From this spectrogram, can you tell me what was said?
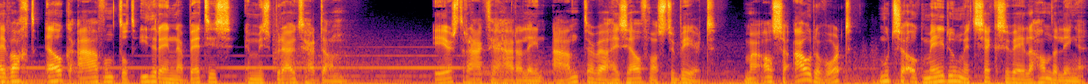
Hij wacht elke avond tot iedereen naar bed is en misbruikt haar dan. Eerst raakt hij haar alleen aan terwijl hij zelf masturbeert. Maar als ze ouder wordt, moet ze ook meedoen met seksuele handelingen.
